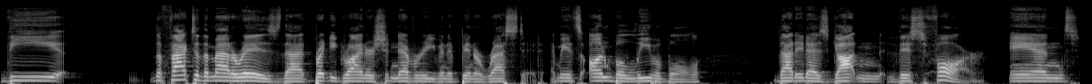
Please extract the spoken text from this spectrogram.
the the fact of the matter is that Brittney Griner should never even have been arrested. I mean, it's unbelievable that it has gotten this far. And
